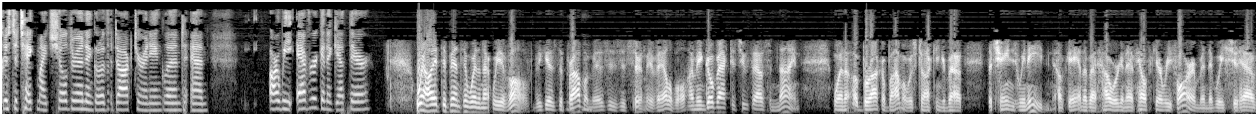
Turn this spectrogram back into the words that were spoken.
just to take my children and go to the doctor in England. And are we ever going to get there? Well, it depends on whether or not we evolve, because the problem mm-hmm. is, is it's certainly available. I mean, go back to 2009 when Barack Obama was talking about the change we need, okay, and about how we're going to have health care reform and that we should have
